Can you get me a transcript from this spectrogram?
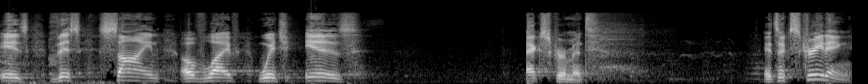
is this sign of life, which is excrement. It's excreting.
